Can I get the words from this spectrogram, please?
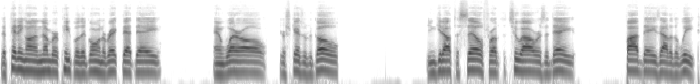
depending on the number of people that go on the rec that day and where all you're scheduled to go, you can get out the cell for up to two hours a day, five days out of the week.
